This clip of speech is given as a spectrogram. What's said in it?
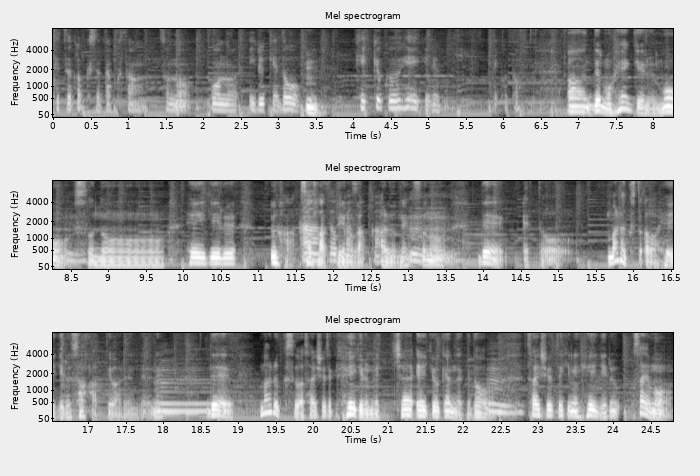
哲学者たくさんその後のいるけどうん。結局ヘーゲルってこと？あーでもヘーゲルも、うん。そのヘーゲル右派左派っていうのがあるのね。うんうん。そのでえっとマルクスとかはヘーゲル左派って言われるんだよね、うん。でマルクスは最終的にヘーゲルめっちゃ影響を受けるんだけど、うん。最終的にヘーゲルさえも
